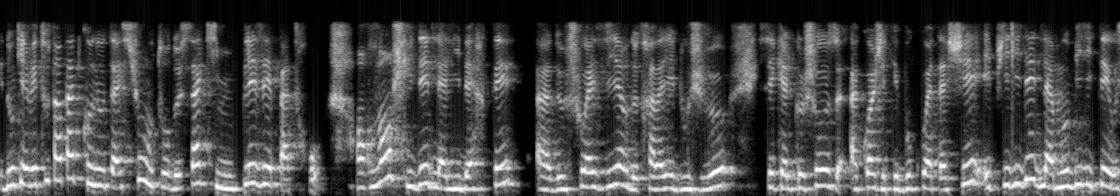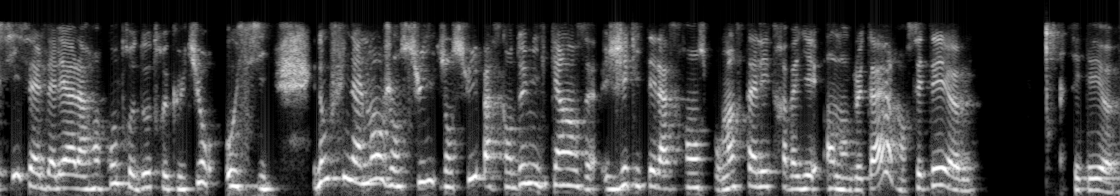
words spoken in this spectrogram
Et donc il y avait tout un tas de connotations autour de ça qui me plaisaient pas trop. En revanche, l'idée de la liberté, euh, de choisir de travailler d'où je veux, c'est quelque chose à quoi j'étais beaucoup attachée. Et puis l'idée de la mobilité aussi, celle d'aller à la rencontre d'autres cultures aussi. Et donc finalement, j'en suis, j'en suis parce qu'en 2015, j'ai quitté la France pour m'installer, travailler en Angleterre. C'était c'était euh,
